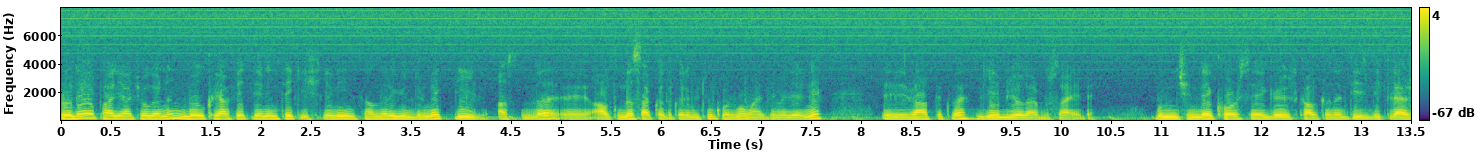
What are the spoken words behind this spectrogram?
Rodeo palyaçolarının bol kıyafetlerinin tek işlevi insanları güldürmek değil. Aslında e, altında sakladıkları bütün koruma malzemelerini rahatlıkla giyebiliyorlar bu sayede. Bunun içinde korse, göğüs kalkanı, dizlikler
